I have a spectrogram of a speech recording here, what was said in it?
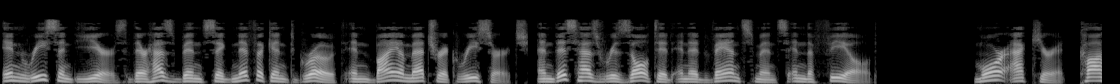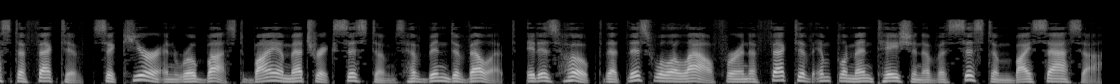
In recent years there has been significant growth in biometric research, and this has resulted in advancements in the field. More accurate, cost-effective, secure and robust biometric systems have been developed. It is hoped that this will allow for an effective implementation of a system by SASSA.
